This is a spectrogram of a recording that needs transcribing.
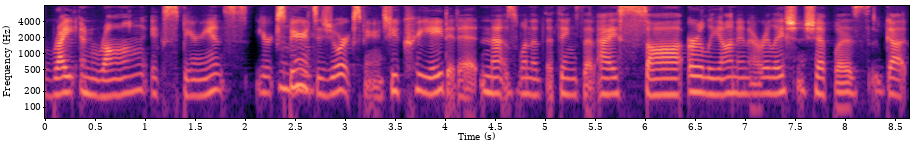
right and wrong experience. Your experience mm-hmm. is your experience. You created it. And that's one of the things that I saw early on in our relationship was got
